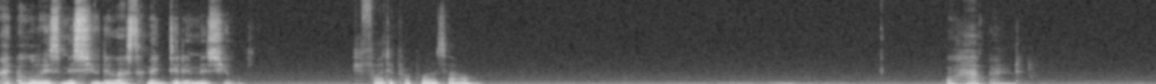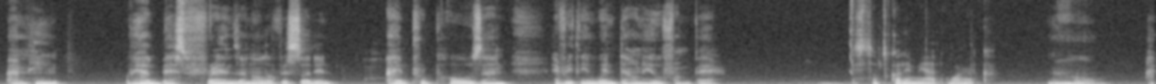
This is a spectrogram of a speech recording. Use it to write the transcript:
I always miss you. The last time I didn't miss you. Before the proposal. What happened? I mean, we are best friends, and all of a sudden, I propose, and everything went downhill from there. You stopped calling me at work No, I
